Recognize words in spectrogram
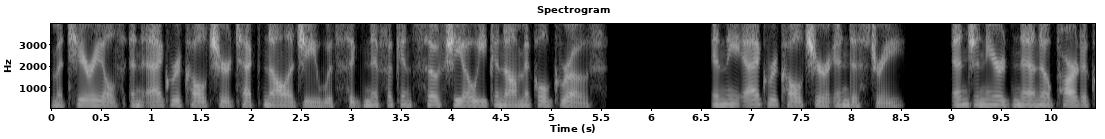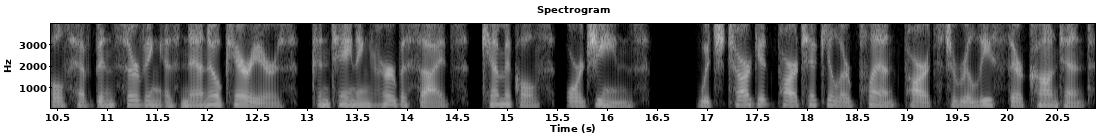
materials and agriculture technology with significant socio-economical growth. In the agriculture industry, engineered nanoparticles have been serving as nanocarriers, containing herbicides, chemicals, or genes, which target particular plant parts to release their content.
